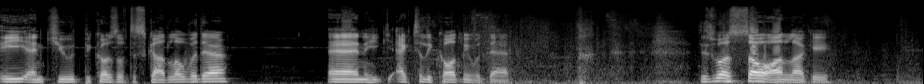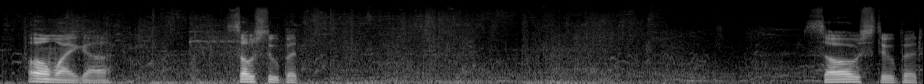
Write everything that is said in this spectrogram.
E and Q'd because of the scuttle over there. And he actually caught me with that. this was so unlucky. Oh my god. So stupid. So stupid.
